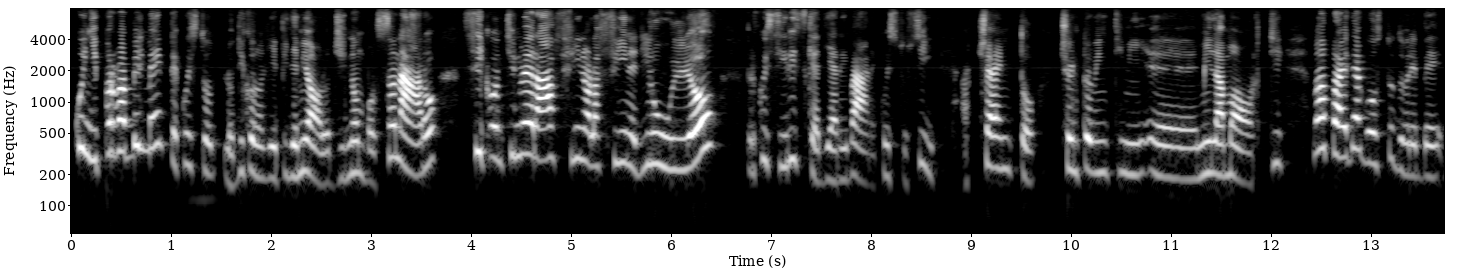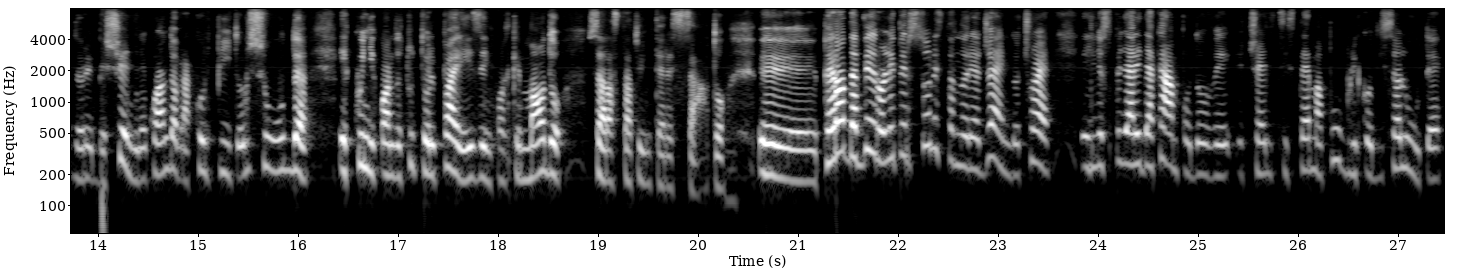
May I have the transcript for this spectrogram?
Quindi probabilmente, questo lo dicono gli epidemiologi, non Bolsonaro, si continuerà fino alla fine di luglio, per cui si rischia di arrivare, questo sì, a 100 120 mi- eh, mila morti, ma poi di agosto dovrebbe, dovrebbe scendere quando avrà colpito il sud e quindi quando tutto il paese in qualche modo sarà stato interessato. Eh, però davvero le persone stanno reagendo, cioè gli ospedali da campo dove c'è il sistema pubblico di salute.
